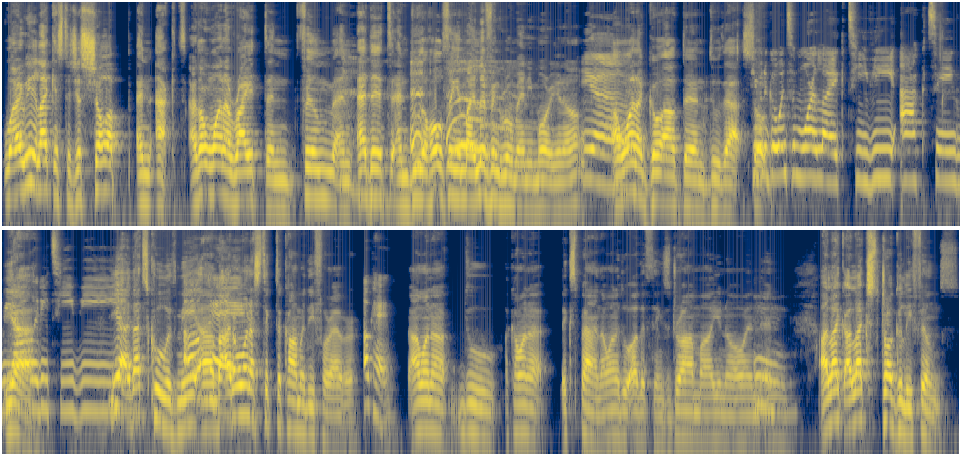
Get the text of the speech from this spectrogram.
what I really like is to just show up and act. I don't want to write and film and edit and do the whole thing in my living room anymore. You know? Yeah. I want to go out there and do that. Do you want to go into more like TV acting, reality TV? Yeah, that's cool with me. Uh, but I don't want to stick to comedy forever. okay. I want to do like I want to expand. I want to do other things, drama, you know, and, and Mm. I like I like struggly films,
